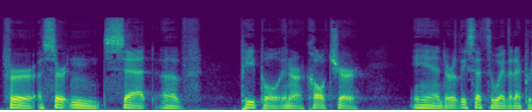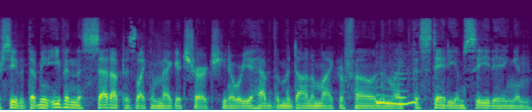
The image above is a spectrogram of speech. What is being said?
for a certain set of people in our culture, and or at least that's the way that I perceive it. I mean, even the setup is like a mega church. You know, where you have the Madonna microphone and like the stadium seating and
